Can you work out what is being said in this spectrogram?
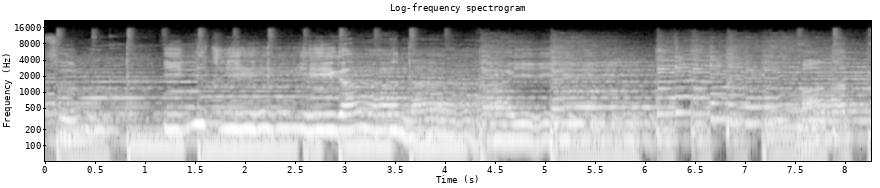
す意地がない。待って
